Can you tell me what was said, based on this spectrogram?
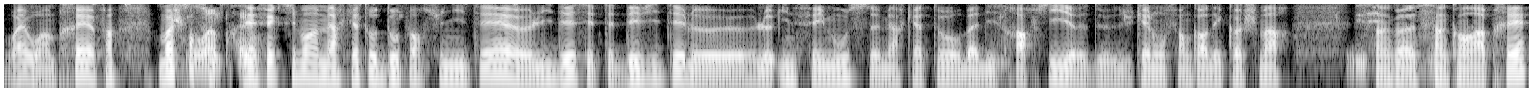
Ouais, ou un prêt. Enfin, moi, je pense que c'est effectivement un mercato d'opportunité. Euh, l'idée, c'est peut-être d'éviter le, le infamous mercato au Badis Rarfi, euh, duquel on fait encore des cauchemars cinq, euh, cinq ans après.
